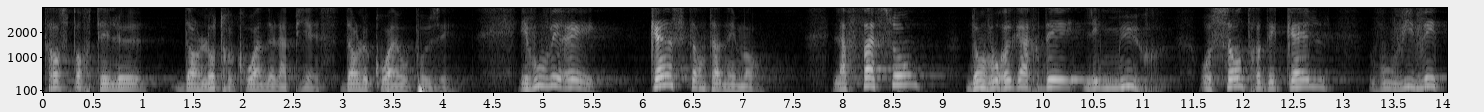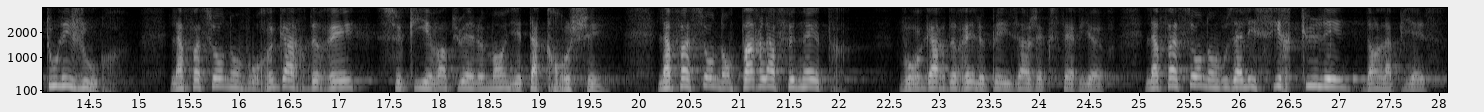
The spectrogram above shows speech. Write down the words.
transportez-le dans l'autre coin de la pièce, dans le coin opposé. Et vous verrez qu'instantanément, la façon dont vous regardez les murs au centre desquels vous vivez tous les jours, la façon dont vous regarderez ce qui éventuellement y est accroché, la façon dont par la fenêtre vous regarderez le paysage extérieur, la façon dont vous allez circuler dans la pièce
